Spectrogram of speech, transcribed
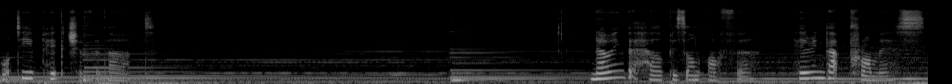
What do you picture for that? Knowing that help is on offer, hearing that promise,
